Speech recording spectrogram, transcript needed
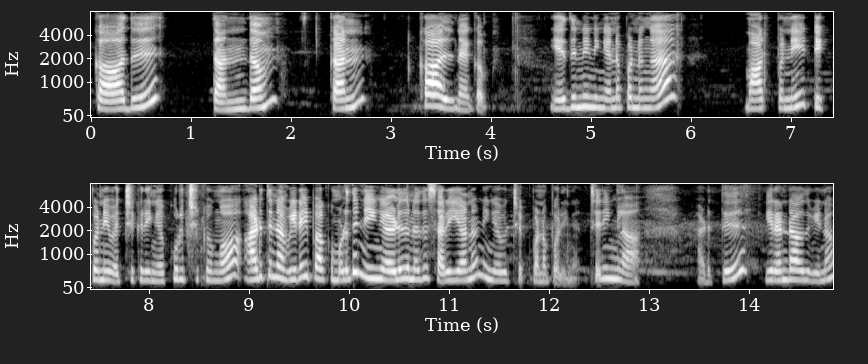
காது தந்தம் கண் கால் நகம். எதுன்னு நீங்கள் என்ன பண்ணுங்கள் மார்க் பண்ணி டிக் பண்ணி வச்சுக்கிறீங்க. குறிச்சிக்கோங்க. அடுத்து நான் விடை பார்க்கும் பொழுது நீங்கள் எழுதுனது சரியான நீங்கள் செக் பண்ண போகிறீங்க சரிங்களா? அடுத்து இரண்டாவது வினா.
